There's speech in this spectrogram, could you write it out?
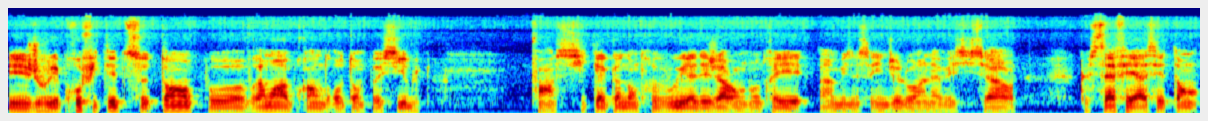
et je voulais profiter de ce temps pour vraiment apprendre autant possible. Enfin, si quelqu'un d'entre vous il a déjà rencontré un business angel ou un investisseur, que ça fait assez de temps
